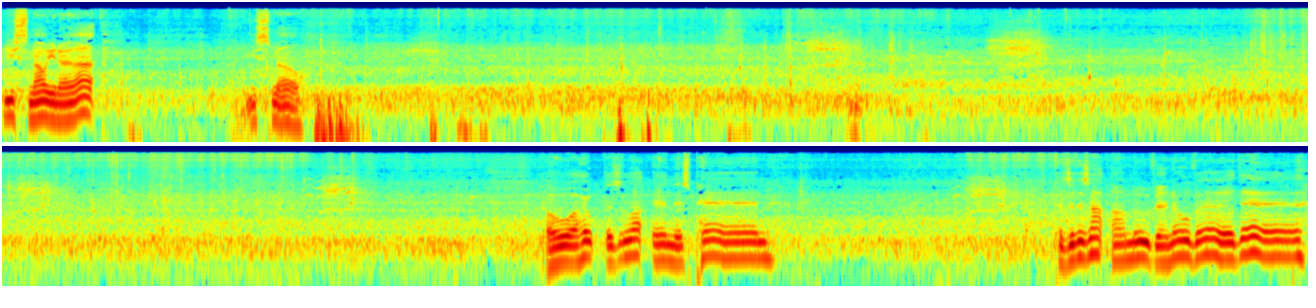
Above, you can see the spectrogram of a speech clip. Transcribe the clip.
You smell, you know that? You smell. Oh, I hope there's a lot in this pan. Because if there's not, I'm moving over there.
